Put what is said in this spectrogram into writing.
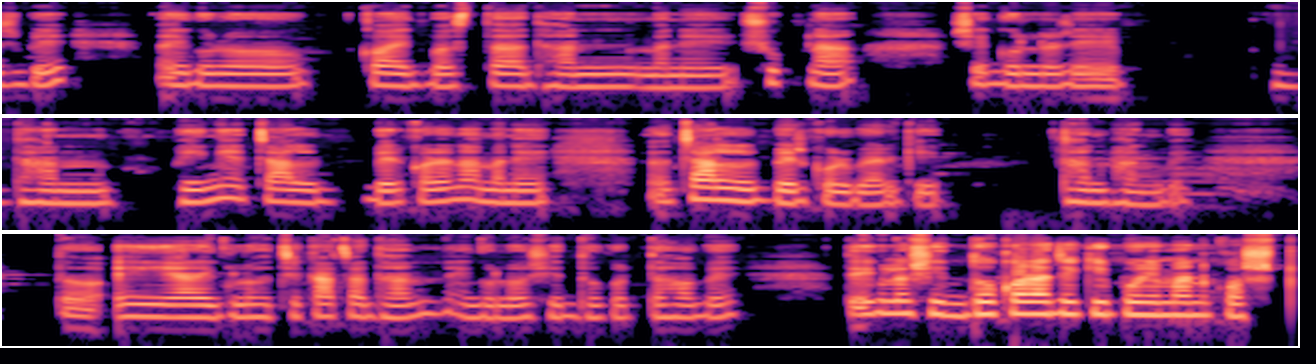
আসবে। এগুলো কয়েক বস্তা ধান মানে শুকনা, সেগুলোরে ধান ভেঙে চাল বের করে না মানে চাল বের করবে আর কি, ধান ভাঙবে। তো এই আর এগুলো হচ্ছে কাঁচা ধান, এগুলো সিদ্ধ করতে হবে। তো এগুলো সিদ্ধ করা যে কি পরিমাণ কষ্ট?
